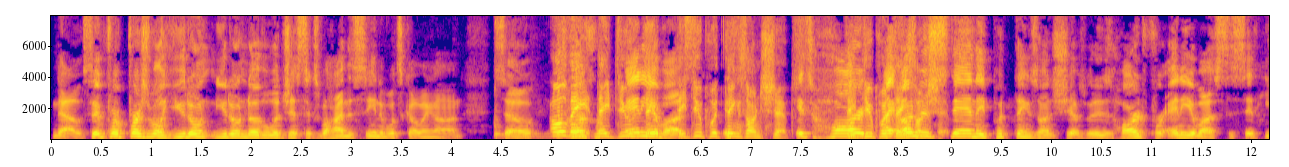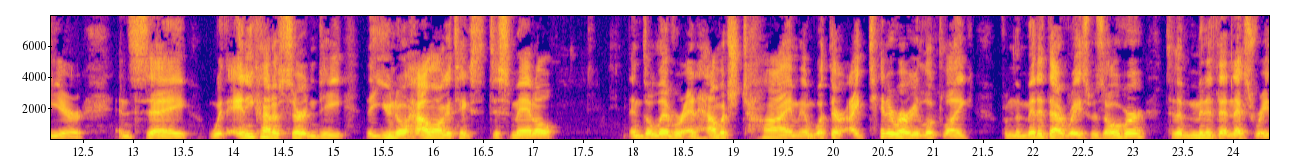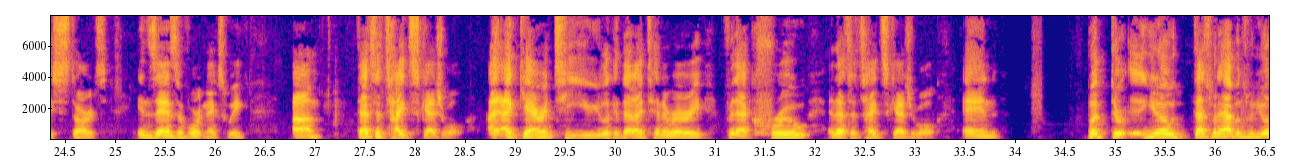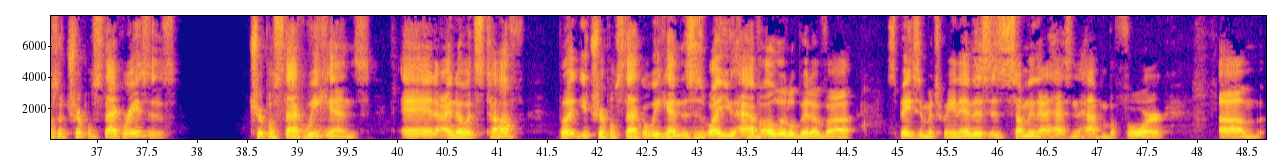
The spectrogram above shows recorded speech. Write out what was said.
No. So for first of all, you don't you don't know the logistics behind the scene of what's going on. So Oh, they they do any they, of us. they do put things on ships. It's hard. do put I things understand they put things on ships, but it is hard for any of us to sit here and say with any kind of certainty that you know how long it takes to dismantle and deliver and how much time and what their itinerary looked like from the minute that race was over to the minute that next race starts in Zanzibar next week. Um, that's a tight schedule. I, I guarantee you, you look at that itinerary for that crew, and that's a tight schedule. And but there, you know that's what happens when you also triple stack races, triple stack weekends. And I know it's tough, but you triple stack a weekend. This is why you have a little bit of a space in between, and this is something that hasn't happened before. Um,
